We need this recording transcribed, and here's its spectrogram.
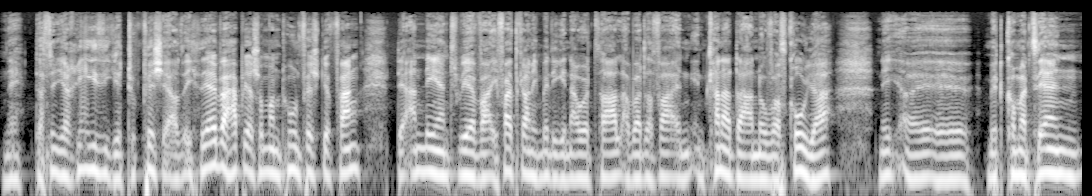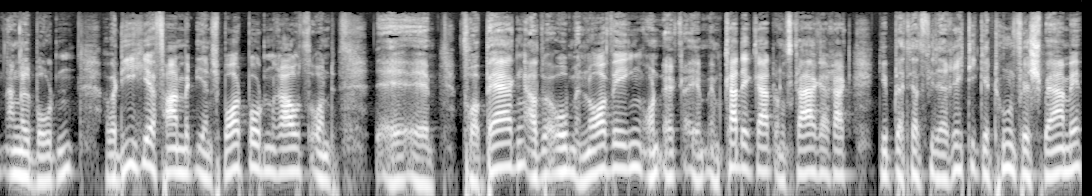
Ne? Das sind ja riesige Fische. Also ich selber habe ja schon mal einen Thunfisch gefangen, der annähernd schwer war. Ich weiß gar nicht mehr die genaue Zahl, aber das war in, in Kanada, Nova Scotia, ne? äh, mit kommerziellen Angelbooten. Aber die hier fahren mit ihren Sportbooten raus und äh, äh, vor Bergen, also oben in Norwegen und äh, im Kattegat und Skagerrak gibt es jetzt wieder richtige Thunfischschwärme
